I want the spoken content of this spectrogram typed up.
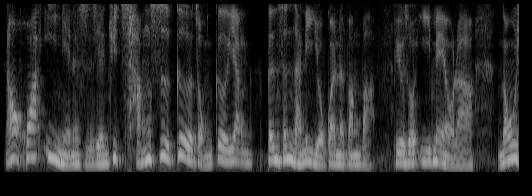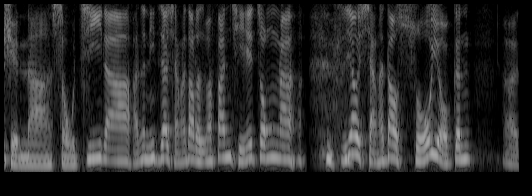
然后花一年的时间去尝试各种各样跟生产力有关的方法。比如说 email 啦、Notion 啦、手机啦，反正你只要想得到的什么番茄钟啊，只要想得到所有跟呃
